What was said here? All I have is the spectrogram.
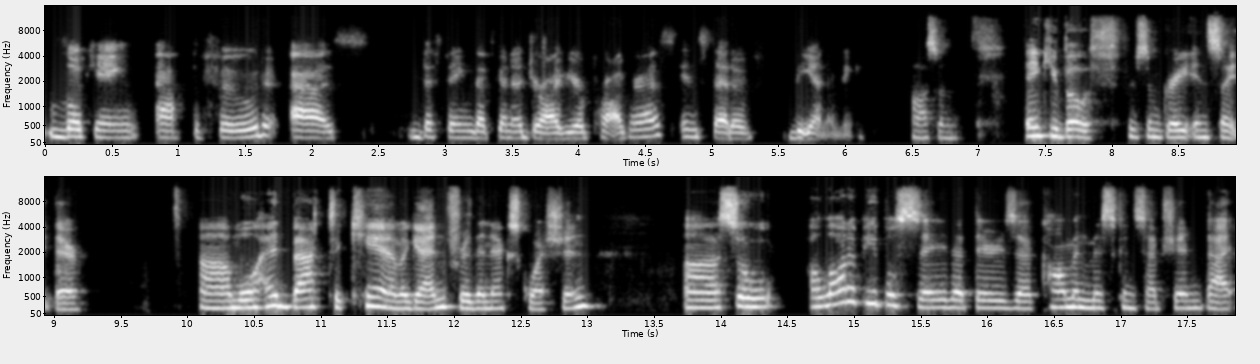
looking at the food as the thing that's going to drive your progress instead of the enemy. Awesome. Thank you both for some great insight there. Um, we'll head back to Cam again for the next question. Uh, so, a lot of people say that there's a common misconception that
